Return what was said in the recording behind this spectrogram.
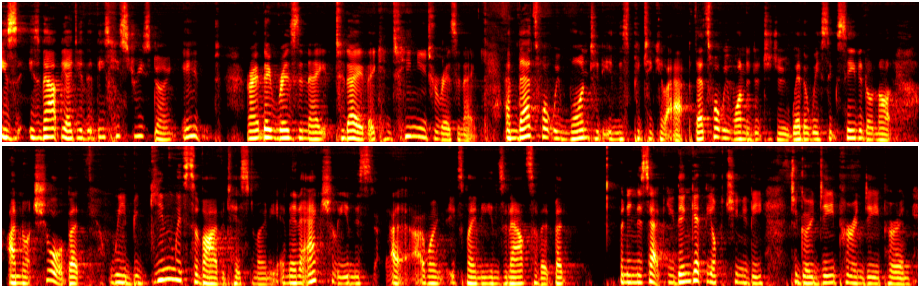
Is, is about the idea that these histories don't end, right? They resonate today, they continue to resonate. And that's what we wanted in this particular app. That's what we wanted it to do. Whether we succeeded or not, I'm not sure. But we begin with survivor testimony, and then actually, in this, I, I won't explain the ins and outs of it, but but in this app, you then get the opportunity to go deeper and deeper, and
